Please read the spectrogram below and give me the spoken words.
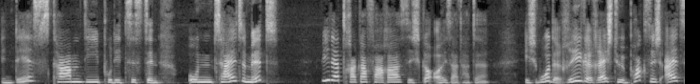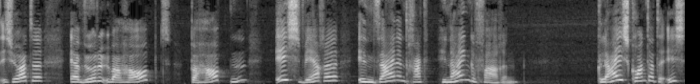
Indes kam die Polizistin und teilte mit, wie der Truckerfahrer sich geäußert hatte. Ich wurde regelrecht hypoxisch, als ich hörte, er würde überhaupt behaupten, ich wäre in seinen Truck hineingefahren. Gleich konterte ich,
